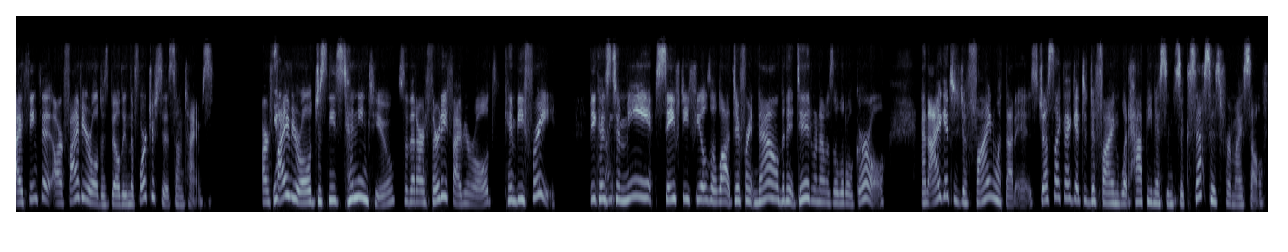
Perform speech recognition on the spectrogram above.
I think that our five year old is building the fortresses sometimes. Our yeah. five year old just needs tending to so that our 35 year old can be free. Because right. to me, safety feels a lot different now than it did when I was a little girl. And I get to define what that is, just like I get to define what happiness and success is for myself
